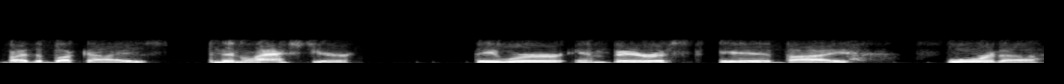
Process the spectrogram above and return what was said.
by the Buckeyes, and then last year they were embarrassed uh, by Florida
